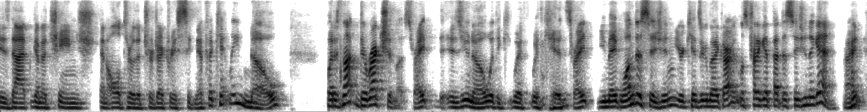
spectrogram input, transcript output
is that going to change and alter the trajectory significantly? No, but it's not directionless, right? As you know, with with with kids, right? You make one decision, your kids are gonna be like, all right, let's try to get that decision again, right?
